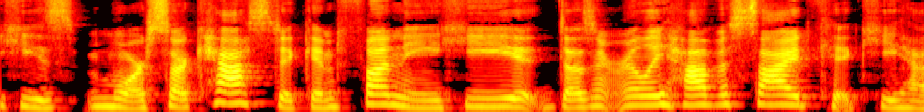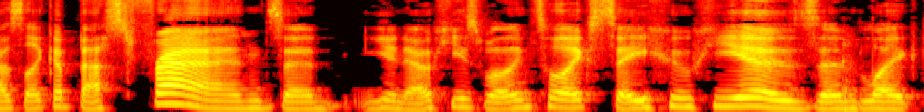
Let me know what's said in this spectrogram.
he's more sarcastic and funny he doesn't really have a sidekick he has like a best friend and you know he's willing to like say who he is and like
